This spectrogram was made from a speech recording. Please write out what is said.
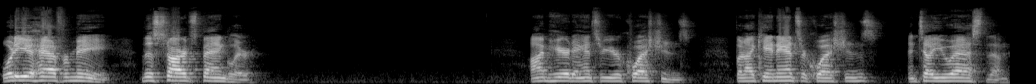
What do you have for me? The Starred Spangler. I'm here to answer your questions, but I can't answer questions until you ask them.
